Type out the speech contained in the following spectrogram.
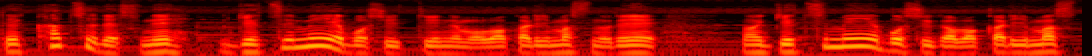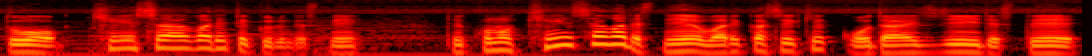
でかつですね、月命星っていうのも分かりますので、まあ、月命星が分かりますと、傾斜が出てくるんですね。でこの傾斜がですね、わりかし結構大事でして、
